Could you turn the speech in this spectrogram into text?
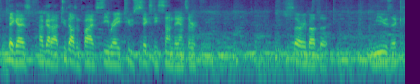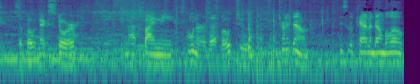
Hey guys, I've got a 2005 Sea Ray 260 Sundancer. Sorry about the music. It's a boat next door. Cannot find the owner of that boat to turn it down. Nice little cabin down below.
